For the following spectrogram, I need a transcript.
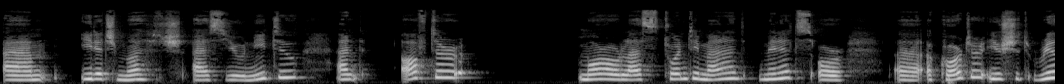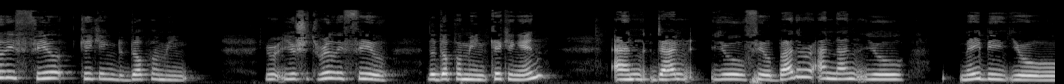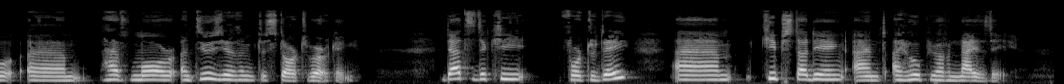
Um, eat as much as you need to, and after more or less 20 minute, minutes or uh, a quarter, you should really feel kicking the dopamine. You, you should really feel the dopamine kicking in and then you'll feel better and then you'll maybe you'll um, have more enthusiasm to start working that's the key for today. Um, keep studying and i hope you have a nice day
